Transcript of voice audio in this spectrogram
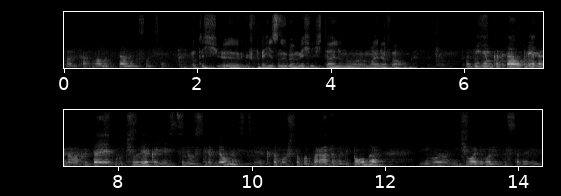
только, ну, вот в данном случае. Und ich äh, spreche jetzt nur über mich, ich teile nur meine Erfahrung. Мы видим, когда у преданного, когда у человека есть целеустремленность э, к тому, чтобы порадовать Бога, его ничего не может остановить.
